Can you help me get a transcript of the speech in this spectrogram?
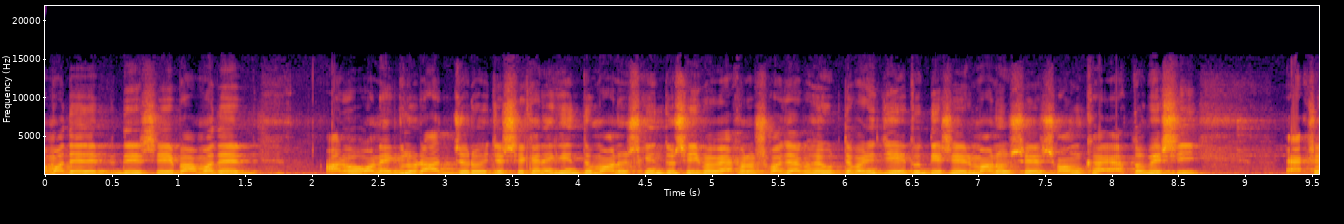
আমাদের দেশে বা আমাদের আরও অনেকগুলো রাজ্য রয়েছে, সেখানে কিন্তু মানুষ কিন্তু সেইভাবে এখনও সজাগ হয়ে উঠতে পারেনি। যেহেতু দেশের মানুষের সংখ্যা এত বেশি একশো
